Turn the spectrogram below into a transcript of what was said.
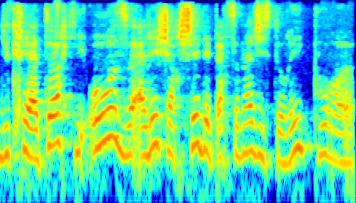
du créateur qui ose aller chercher des personnages historiques pour euh,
